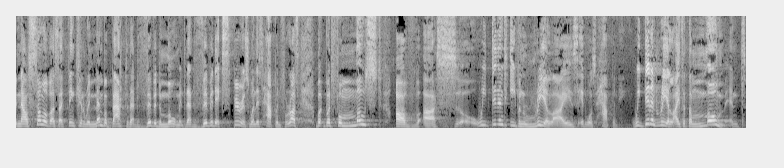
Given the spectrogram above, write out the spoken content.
Now, some of us, I think, can remember back to that vivid moment, that vivid experience when this happened for us. But, but for most of us, we didn't even realize it was happening. We didn't realize at the moment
